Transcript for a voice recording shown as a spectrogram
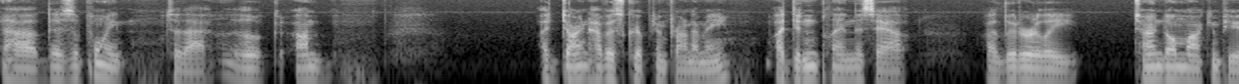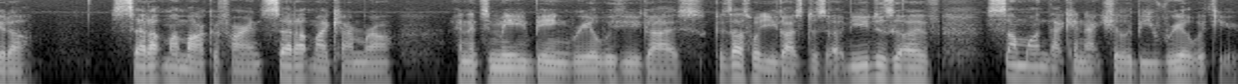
uh, there's a point to that. Look, I'm. I don't have a script in front of me. I didn't plan this out. I literally turned on my computer, set up my microphone, set up my camera, and it's me being real with you guys because that's what you guys deserve. You deserve someone that can actually be real with you.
